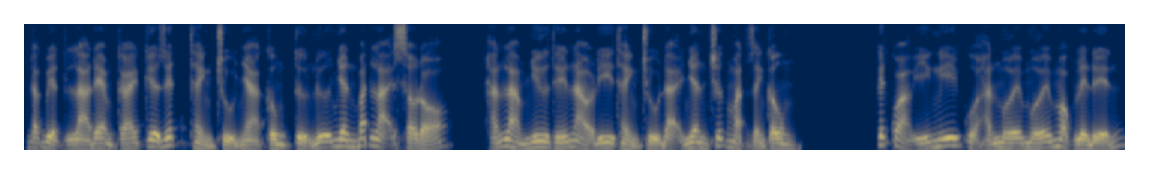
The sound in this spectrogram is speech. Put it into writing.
đặc biệt là đem cái kia giết thành chủ nhà công tử nữ nhân bắt lại sau đó, hắn làm như thế nào đi thành chủ đại nhân trước mặt giành công. Kết quả ý nghĩ của hắn mới mới mọc lên đến,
